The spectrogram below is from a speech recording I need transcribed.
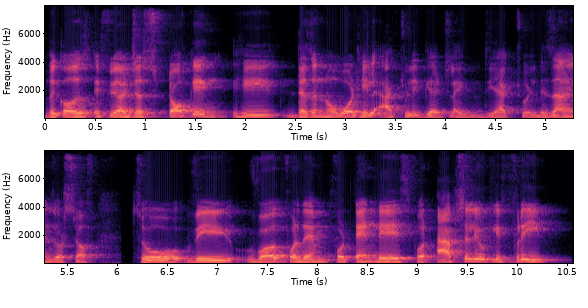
because if you are just talking he doesn't know what he'll actually get like the actual designs or stuff. So we work for them for 10 days for absolutely free.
